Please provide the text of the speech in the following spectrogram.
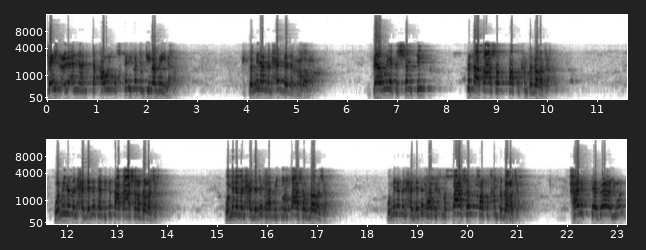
سيجد على أن هذه التقاويم مختلفة فيما بينها. فمنها من حدد زاوية الشمس 19.5 درجة. ومنها من حددتها ب 19 درجة. ومنها من حددتها ب 18 درجة. ومنها من حددتها ب 15.5 درجة. هذا التباين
